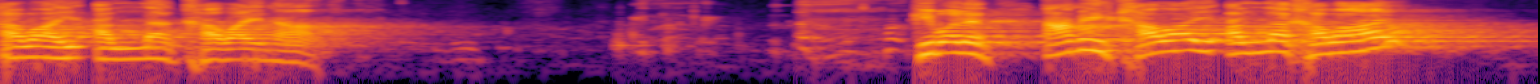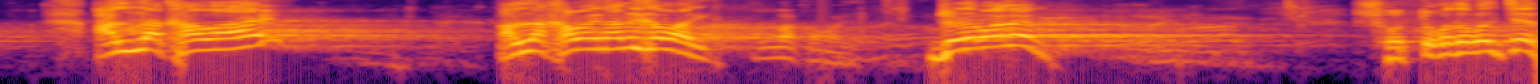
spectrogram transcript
খাওয়াই, আল্লাহ খাওয়াই না। কি বলেন? আমি খাওয়াই আল্লাহ খাওয়াই আল্লাহ খাওয়াই আল্লাহ খাওয়াই না আমি খাওয়াই? আল্লাহ খাওয়াই জোরে বলেন। সত্য কথা বলছেন?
